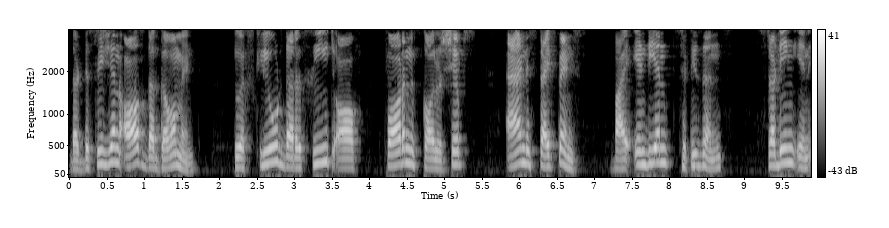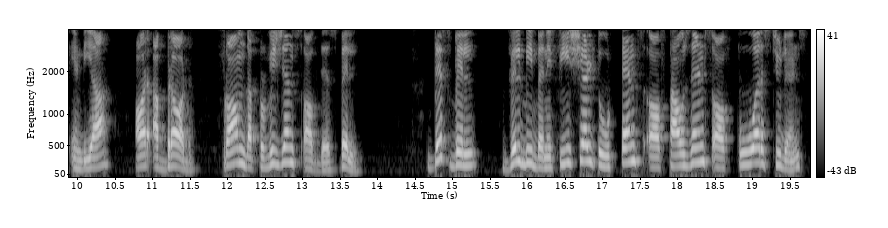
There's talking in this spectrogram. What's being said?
the decision of the government to exclude the receipt of foreign scholarships and stipends by Indian citizens studying in India or abroad from the provisions of this bill. This bill will be beneficial to tens of thousands of poor students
